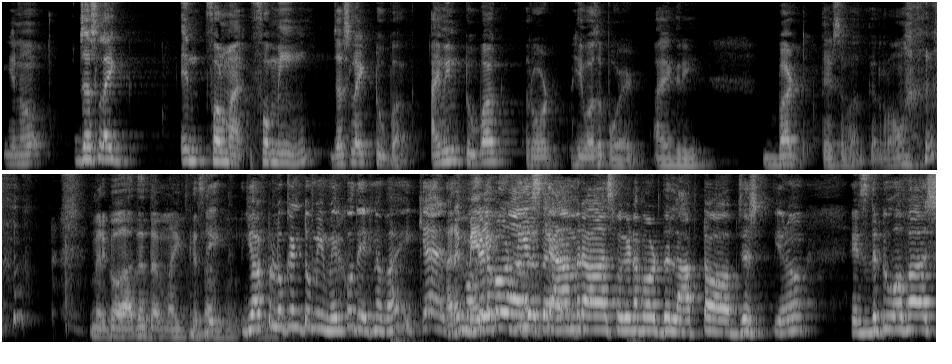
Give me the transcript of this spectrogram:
You know, just like in for my for me, just like Tupac. I mean, Tupac wrote. He was a poet. I agree. But तेरे से बात कर रहा हूँ मेरे को आदत है माइक के साथ you have to look into me मेरे को देखना भाई। क्या अरे मेरे को आदत है। Cameras forget about the laptop just you know it's the two of us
